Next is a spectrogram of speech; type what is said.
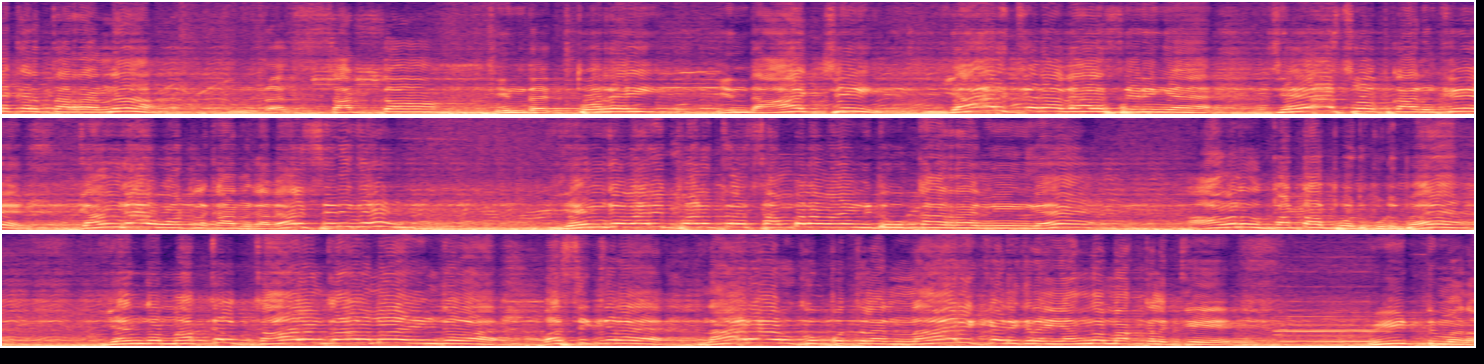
ஏக்கர் தர்றேன்னா இந்த சட்டம் இந்த துறை இந்த ஆட்சி யாருக்குடா வேலை செய்றீங்க? ஜெயா சோப்காருக்கு கங்கா ஹோட்டலுக்காரனுக்கா வேலை செய்றீங்க? எங்க வரி பணத்துல சம்பளம் வாங்கிட்டு உட்கார்ற நீங்க? அவனுக்கு பட்டா போட்டு கொடுப்பேன் எங்க மக்கள் காலங்காலமா இங்க வசிக்கிற நாராறு குப்பத்துல நாரி கிடைக்கிற எங்க மக்களுக்கு வீட்டு மேல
